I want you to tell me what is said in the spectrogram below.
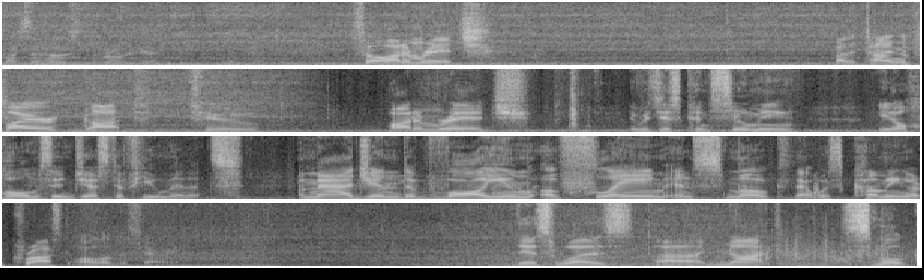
What's the hose in the road So Autumn Ridge. By the time the fire got to Autumn Ridge, it was just consuming, you know, homes in just a few minutes. Imagine the volume of flame and smoke that was coming across all of this area. This was uh, not smoke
